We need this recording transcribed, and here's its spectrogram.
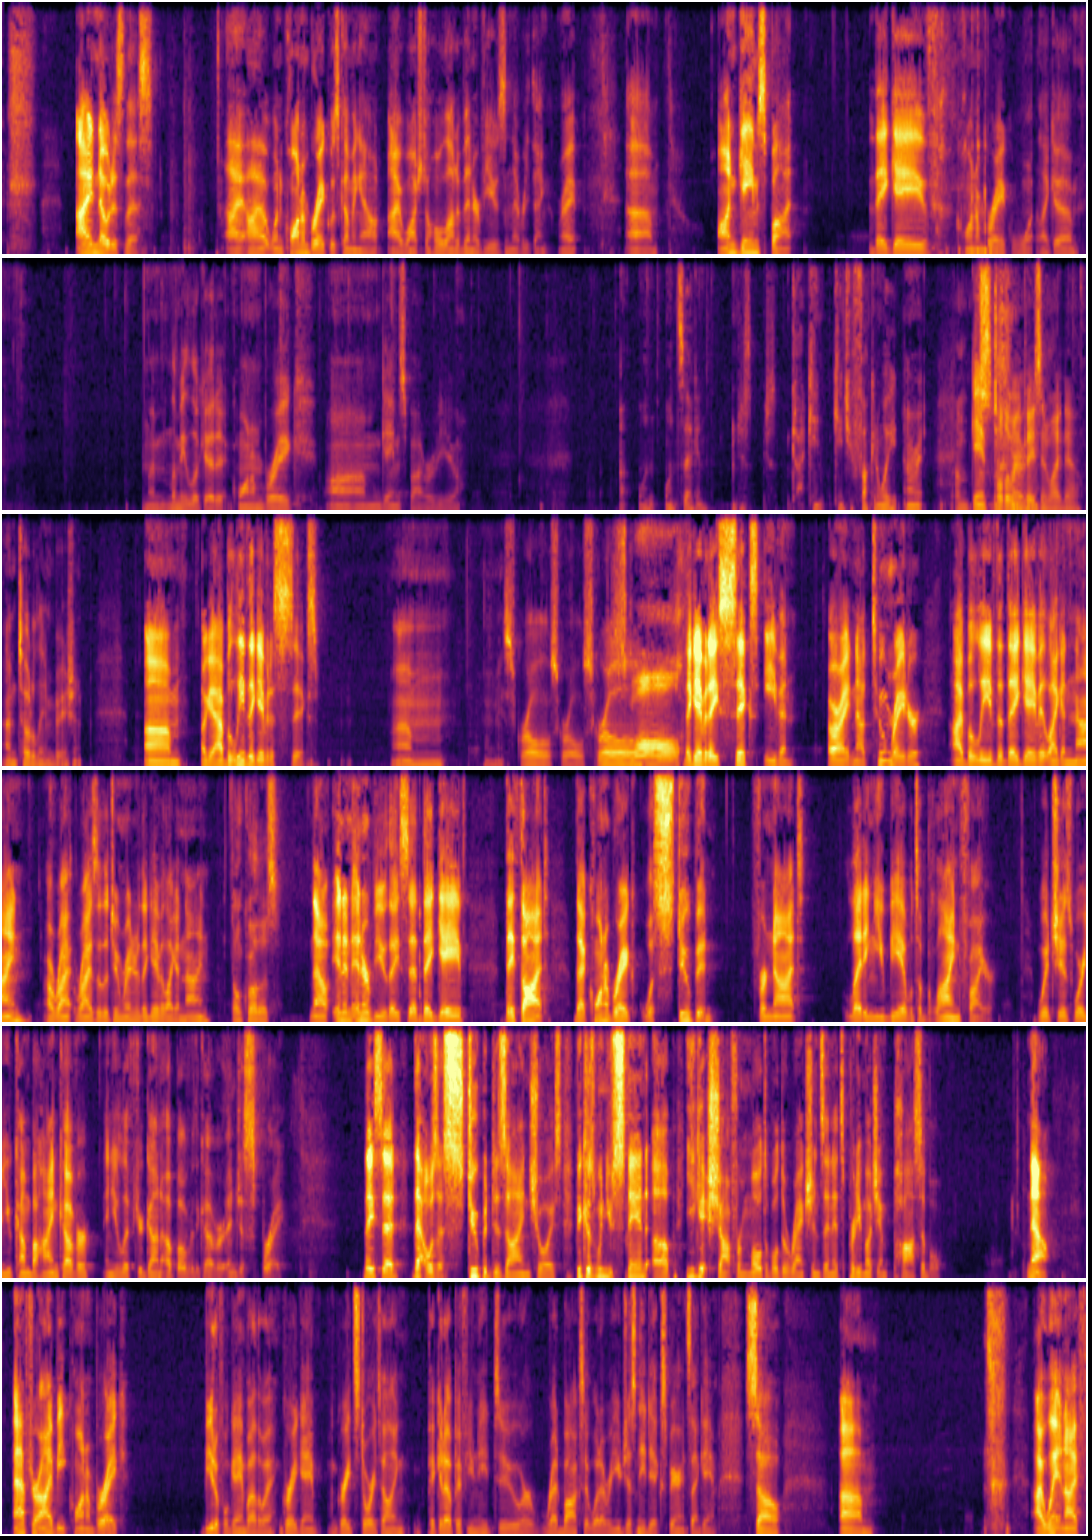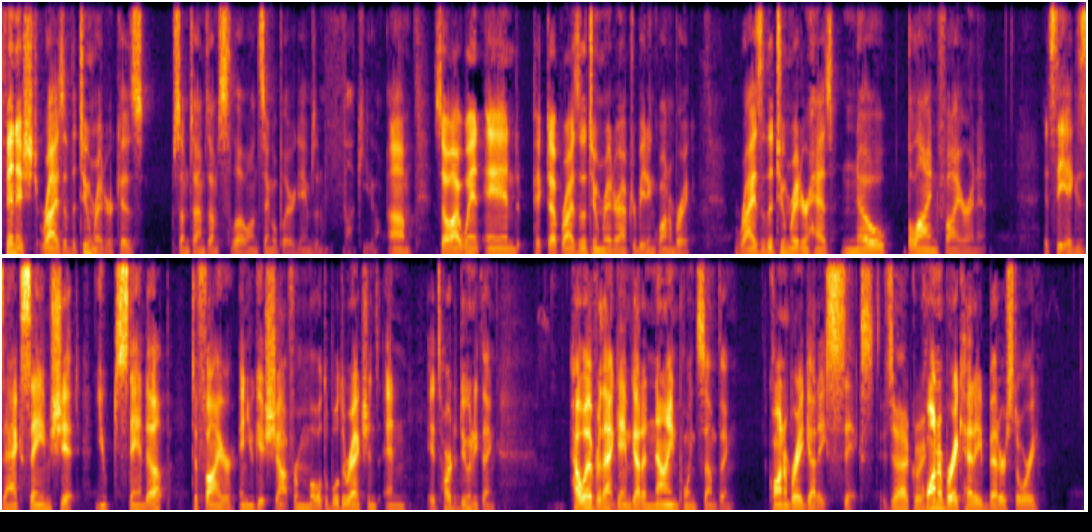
I noticed this. I uh, when Quantum Break was coming out, I watched a whole lot of interviews and everything. Right, um, on GameSpot, they gave Quantum Break what, like a. Let me, let me look at it. Quantum Break um GameSpot review. Uh, one one second. Just just God, can't can't you fucking wait? All right. I'm Games- totally Review. impatient right now. I'm totally impatient. Um. Okay, I believe they gave it a six. Um. Let me scroll, scroll, scroll. Squall. They gave it a six even. All right, now Tomb Raider, I believe that they gave it like a nine. A Ri- Rise of the Tomb Raider, they gave it like a nine. Don't quote us. Now, in an interview, they said they gave, they thought that Quantum Break was stupid for not letting you be able to blind fire, which is where you come behind cover and you lift your gun up over the cover and just spray. They said that was a stupid design choice because when you stand up, you get shot from multiple directions and it's pretty much impossible. Now, after I beat Quantum Break, beautiful game by the way, great game, great storytelling. Pick it up if you need to or red box it, whatever. You just need to experience that game. So, um, I went and I finished Rise of the Tomb Raider because sometimes I'm slow on single player games and fuck you. Um, so I went and picked up Rise of the Tomb Raider after beating Quantum Break. Rise of the Tomb Raider has no blind fire in it. It's the exact same shit. You stand up to fire and you get shot from multiple directions and it's hard to do anything. However, that game got a 9 point something. Quantum Break got a 6. Exactly. Quantum Break had a better story.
